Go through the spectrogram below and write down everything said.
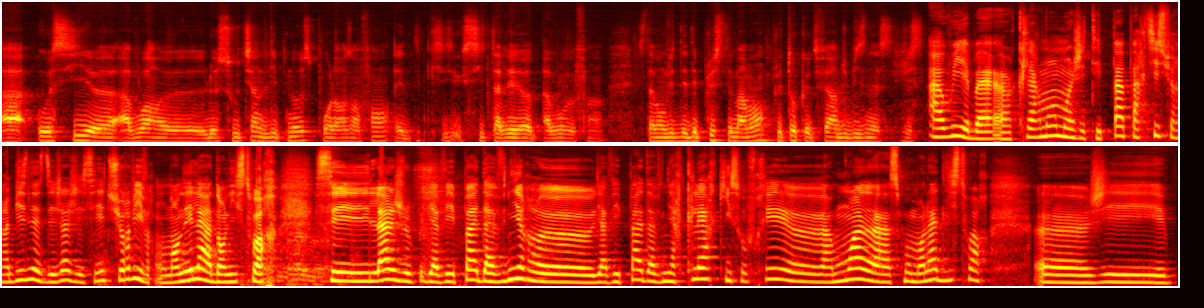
à aussi euh, avoir euh, le soutien de l'hypnose pour leurs enfants et si- tu avais, enfin, si avais envie d'aider plus tes mamans plutôt que de faire du business sais- Ah oui, eh ben, alors, clairement, moi, j'étais pas partie sur un business. Déjà, j'ai essayé de survivre. On en est là dans l'histoire. C'est là, je- il n'y avait pas d'avenir, euh, il y avait pas d'avenir clair qui s'offrait euh, à moi à ce moment-là de l'histoire. Euh, j'ai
